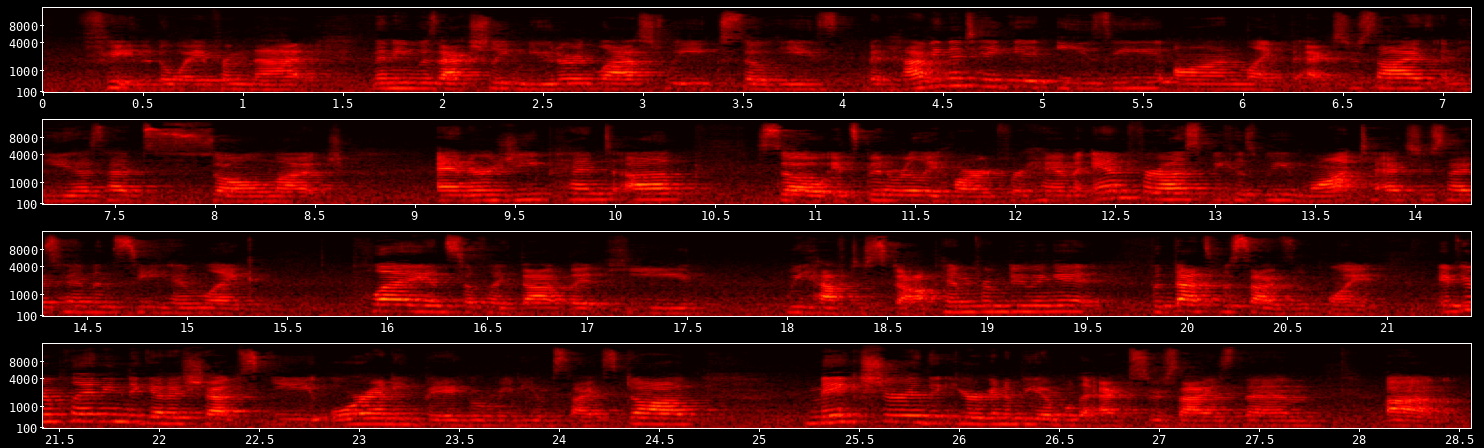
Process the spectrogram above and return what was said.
faded away from that. Then he was actually neutered last week, so he's been having to take it easy on like the exercise, and he has had so much energy pent up so it's been really hard for him and for us because we want to exercise him and see him like play and stuff like that, but he we have to stop him from doing it. But that's besides the point. If you're planning to get a Shepsky or any big or medium sized dog, make sure that you're going to be able to exercise them. Um,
